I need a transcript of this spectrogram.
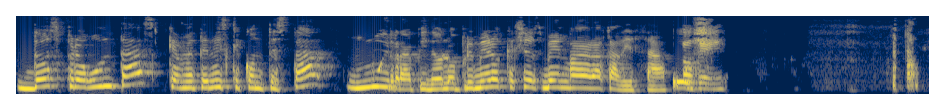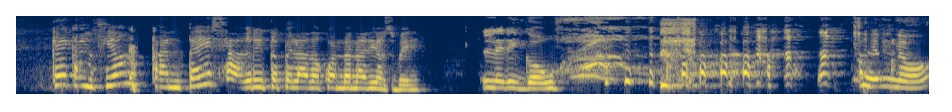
dos preguntas que me tenéis que contestar muy rápido. Lo primero que se os venga a la cabeza. Ok. ¿Qué canción cantáis a grito pelado cuando nadie os ve? Let it go. ¿Quién no?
